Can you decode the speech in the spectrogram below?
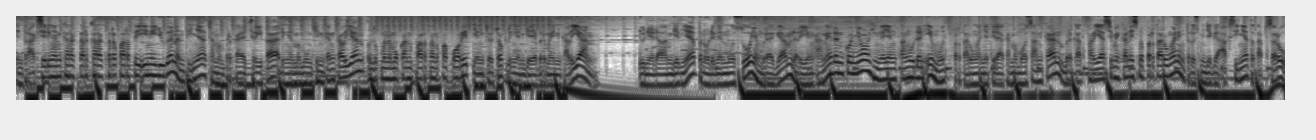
Interaksi dengan karakter-karakter party ini juga nantinya akan memperkaya cerita dengan memungkinkan kalian untuk menemukan partner favorit yang cocok dengan gaya bermain kalian. Dunia dalam gamenya penuh dengan musuh yang beragam dari yang aneh dan konyol hingga yang tangguh dan imut. Pertarungannya tidak akan memosankan berkat variasi mekanisme pertarungan yang terus menjaga aksinya tetap seru.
